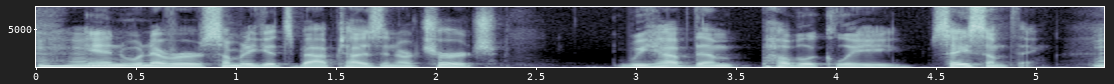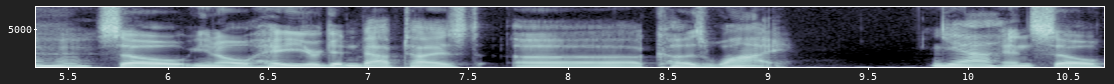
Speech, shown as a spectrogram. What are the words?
Mm-hmm. and whenever somebody gets baptized in our church, we have them publicly say something. Mm-hmm. So you know, hey, you're getting baptized, uh, cause why? Yeah. And so,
